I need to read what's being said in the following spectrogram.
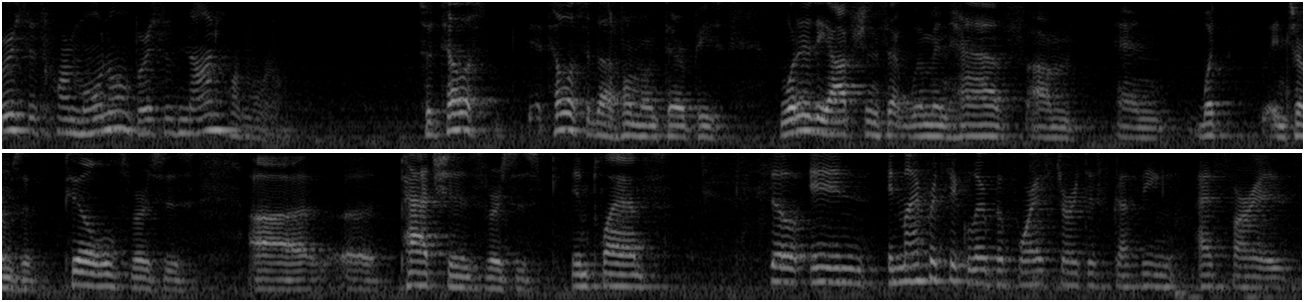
versus hormonal versus non-hormonal. So tell us, tell us about hormone therapies. What are the options that women have, um, and what in terms of pills versus uh, uh, patches versus implants? So in in my particular, before I start discussing as far as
